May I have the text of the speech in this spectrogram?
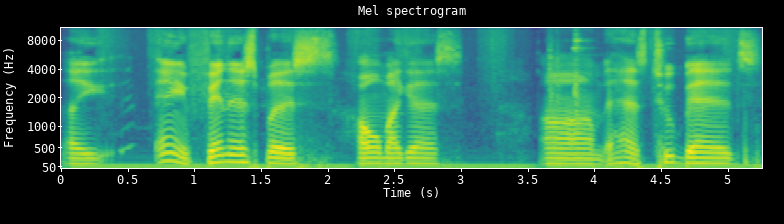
like it ain't finished but it's home i guess. Um it has two beds.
